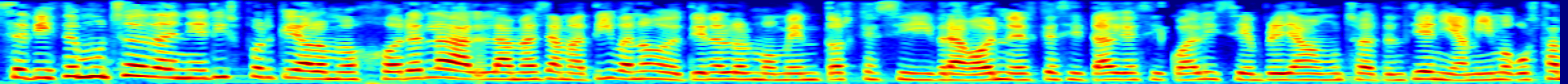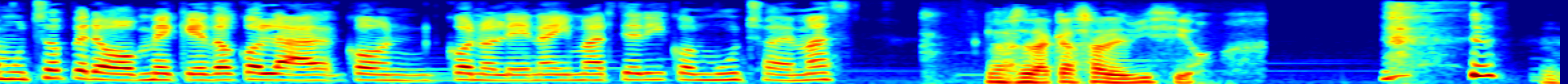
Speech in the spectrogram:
se dice mucho de Daenerys porque a lo mejor es la, la más llamativa, ¿no? Tiene los momentos que si dragones, que si tal, que si cual y siempre llama mucho la atención y a mí me gusta mucho, pero me quedo con la con, con Olena y Marjorie con mucho además. las de la casa de vicio.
